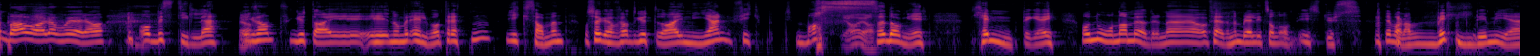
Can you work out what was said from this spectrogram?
da var det om å gjøre å bestille. Ikke sant? Gutta i, i nummer 11 og 13 gikk sammen og sørga for at gutta da i nieren fikk masse Ja, ja. donger. Kjempegøy. Og noen av mødrene og fedrene ble litt sånn i stuss. Det var da veldig mye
